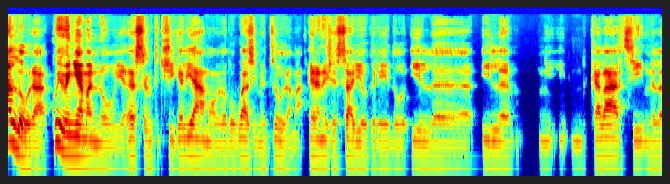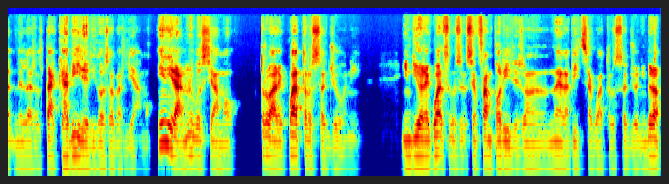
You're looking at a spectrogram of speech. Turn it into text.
Allora, qui veniamo a noi, adesso ci caliamo dopo quasi mezz'ora, ma era necessario, credo, il, il calarsi nella, nella, realtà, capire di cosa parliamo. In Iran noi possiamo trovare quattro stagioni, individuare quattro, se fa un po' ridere, sono, non è la pizza quattro stagioni, però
